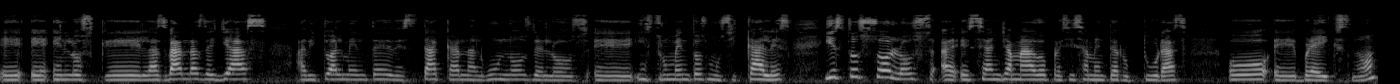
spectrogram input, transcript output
eh, eh, en los que las bandas de jazz habitualmente destacan algunos de los eh, instrumentos musicales y estos solos eh, se han llamado precisamente rupturas o breaks, ¿no?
